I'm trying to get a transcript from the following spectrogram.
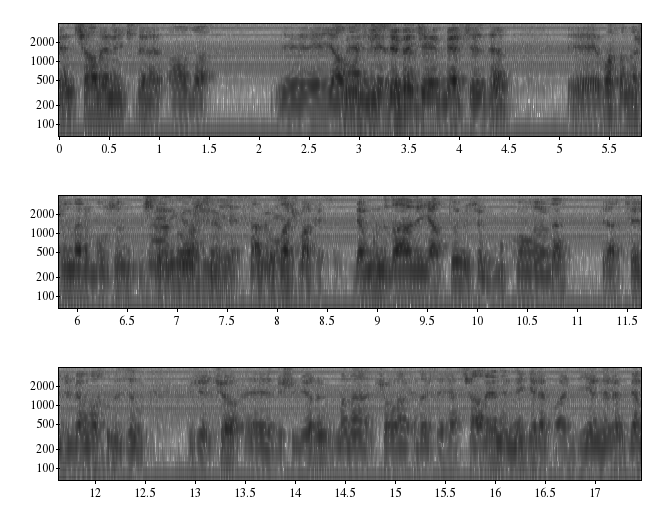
Ben Çağlayan'a iki tane ağza e, yazdım listeme ki merkezden e, vatandaş onları bulsun, işlerini görsün diye. Tabii diye. ulaşmak için. Ben bunu daha önce yaptığım için bu konularda biraz tecrübem olduğu için bir şey çok e, düşünüyorum. Bana çoğu arkadaşlar ya Çağlayan'a ne gerek var diyenlere ben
